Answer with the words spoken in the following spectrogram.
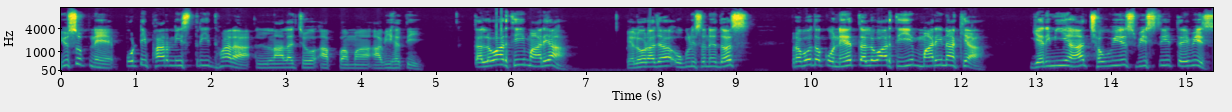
યુસુફને પોટીફારની સ્ત્રી દ્વારા લાલચો આપવામાં આવી હતી. તલવારથી માર્યા. પહેલો રાજા ઓગણીસો ને દસ પ્રબોધકોને તલવારથી મારી નાખ્યા. ગેરમિયા છવ્વીસ, વીસથી ત્રેવીસ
